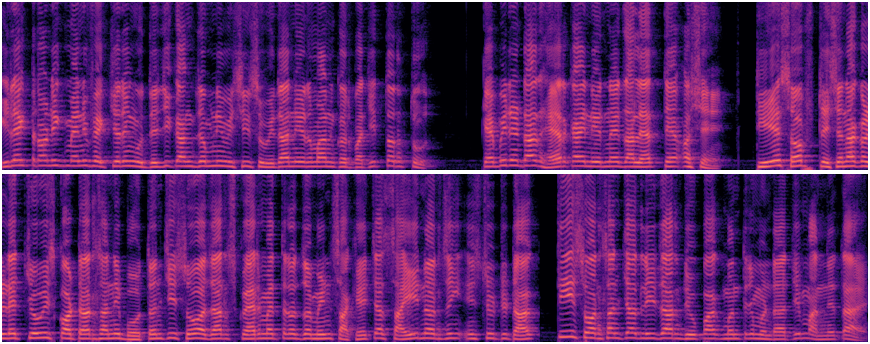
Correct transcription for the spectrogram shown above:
इलेक्ट्रॉनिक मॅन्युफॅक्चरींग उद्देजिकांक जमनी विशीं सुविधा निर्माण करपाची तरतूद. कॅबिनेटांत हेर कांय निर्णय जाल्यात ते अशें. टीए सब स्टेशना कडले चोवीस क्वॉटर्स आणि भोवतणची स हजार स्क्वेअर मेत्र जमीन साखेच्या साई नर्सिंग इन्स्टिट्यूटाक तीस वर्सांच्या लिजार दिवपाक मंत्रिमंडळाची मान्यता आहे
